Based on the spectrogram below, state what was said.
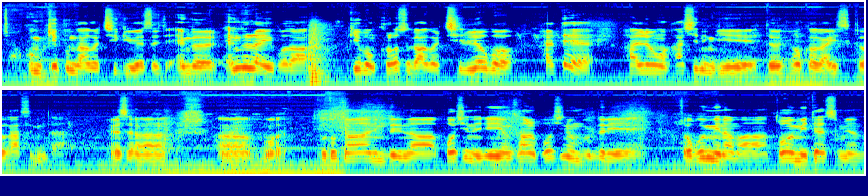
조금 깊은 각을 치기 위해서 이제 앵글 앵글레이보다 기본 크로스 각을 치려고 할 때 활용을 하시는 게 더 효과가 있을 것 같습니다. 그래서 어뭐 구독자님들이나 보시는 이 영상을 보시는 분들이 조금이나마 도움이 됐으면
